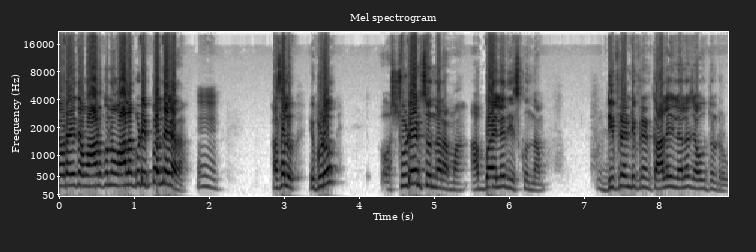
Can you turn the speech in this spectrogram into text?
ఎవరైతే వాడుకున్న వాళ్ళకు కూడా ఇబ్బందే కదా. అసలు ఇప్పుడు స్టూడెంట్స్ ఉన్నారమ్మా అబ్బాయిలే తీసుకుందాం. డిఫరెంట్ డిఫరెంట్ కాలేజీలలో చదువుతుంటారు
